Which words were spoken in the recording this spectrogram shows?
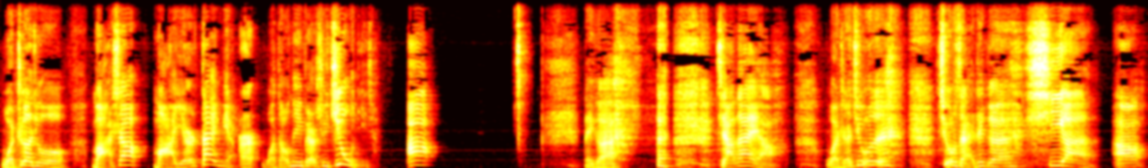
我这就马上马人带米儿，我到那边去救你去啊！那个 贾代呀，我这就是就在这个西安啊，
